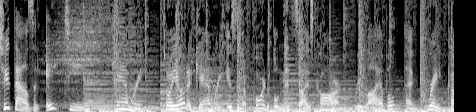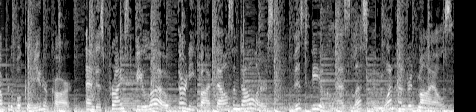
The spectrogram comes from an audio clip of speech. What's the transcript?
2018 Camry. Toyota Camry is an affordable midsize car, reliable and great comfortable commuter car, and is priced below $35,000. This vehicle has less than 100 miles.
